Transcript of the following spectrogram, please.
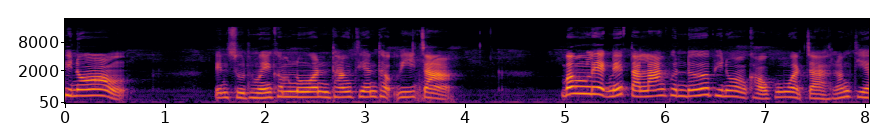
พี่น้อง เป็นสูตรหวยคำนวณทางเซียนทวีจ้า เบิ้งเลขในตารางเพิ่นเด้อพี่น้องเขาคงวัดจ้าลังเทีย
